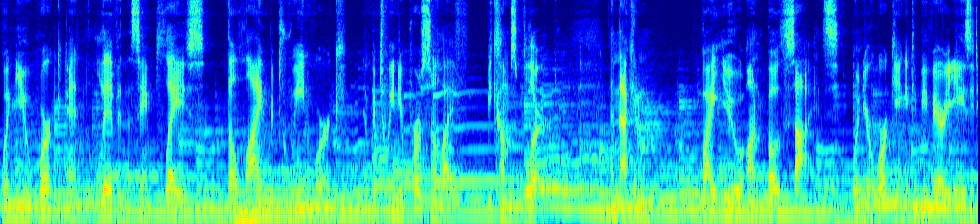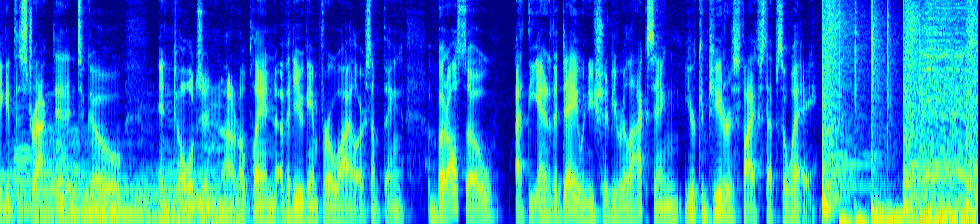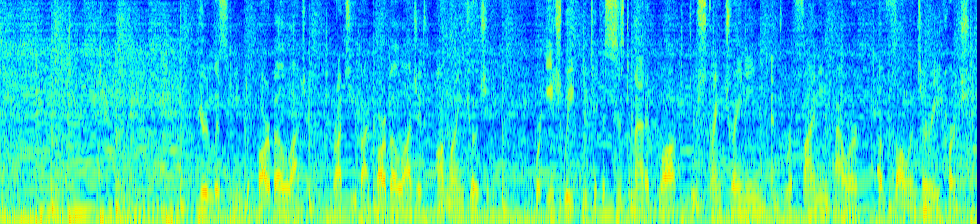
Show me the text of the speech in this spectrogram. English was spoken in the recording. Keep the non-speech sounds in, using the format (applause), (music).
when you work and live in the same place, the line between work and between your personal life becomes blurred. And that can bite you on both sides. When you're working, it can be very easy to get distracted and to go indulge in, I don't know, playing a video game for a while or something. But also, at the end of the day, when you should be relaxing, your computer is five steps away. You're listening to Barbell Logic, brought to you by Barbell Logic Online Coaching, where each week we take a systematic walk through strength training and the refining power of voluntary hardship.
